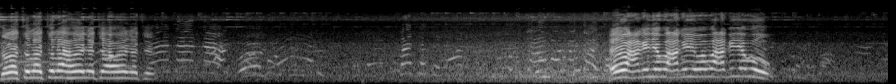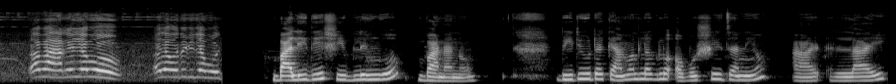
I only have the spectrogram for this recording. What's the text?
চলা চলা চলা, হয়ে গেছে হয়ে গেছে। আগে যাব আগে যাব আগে যাব। আগে যাব। ওদিকে যাব। বালি দিয়ে শিবলিঙ্গ বানানো। ভিডিওটা কেমন লাগল অবশ্যই জানিও। আর লাইক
